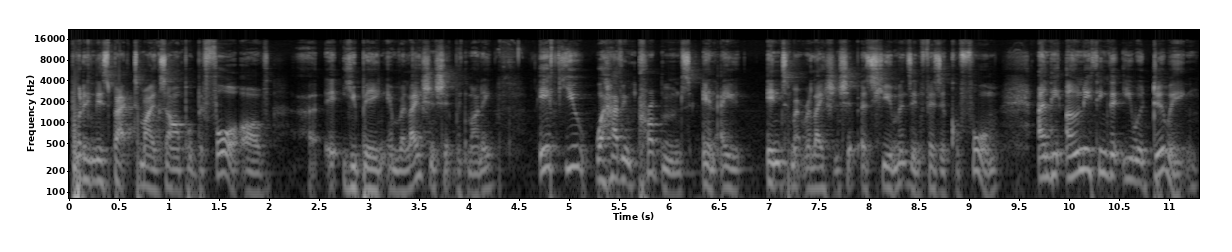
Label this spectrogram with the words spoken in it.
Putting this back to my example before of uh, you being in relationship with money, if you were having problems in a intimate relationship as humans in physical form and the only thing that you were doing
